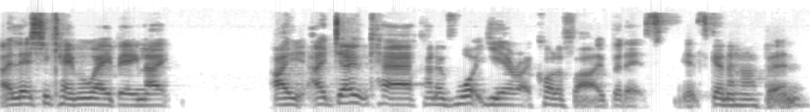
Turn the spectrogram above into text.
I literally came away being like, I, I don't care kind of what year I qualify, but it's, it's going to happen.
